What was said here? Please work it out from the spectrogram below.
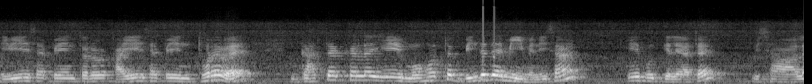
දිවේ සැපෙන් තොරව කයේ සැපෙන් තොරව ගත කළ මේ මොහොත බිඳ දැමීම නිසා ඒ පුද්ගලයාට විශාල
